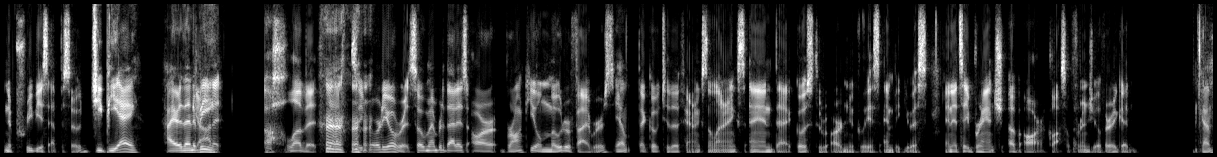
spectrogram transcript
in a previous episode. GPA higher than a Got B. it. Oh, love it. Yeah, so you're already over it. So remember that is our branchial motor fibers Yep. that go to the pharynx and larynx, and that goes through our nucleus ambiguus, and it's a branch of our glossopharyngeal. Very good. Okay.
